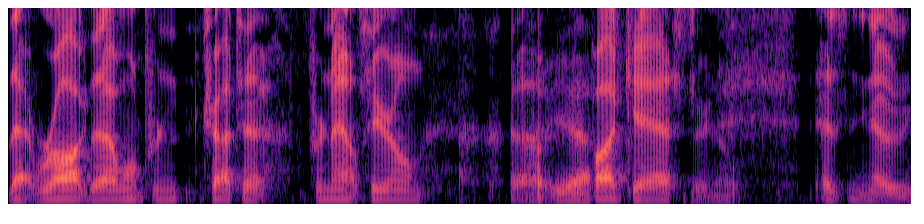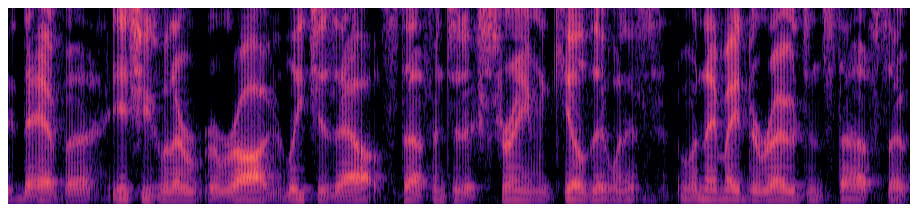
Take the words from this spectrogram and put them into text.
that rock that I won't pron- try to pronounce here on uh, Oh, yeah. podcast, or has you know they have uh, issues with a, a rock leaches out stuff into the stream and kills it when it's when they made the roads and stuff. So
